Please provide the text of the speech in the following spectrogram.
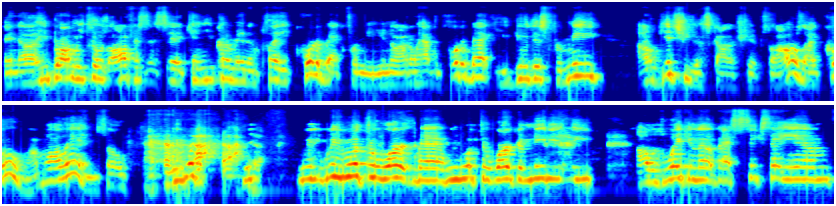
And uh, he brought me to his office and said, "Can you come in and play quarterback for me? You know, I don't have a quarterback. You do this for me. I'll get you the scholarship. So I was like, cool, I'm all in. So we went, we, we, we, went to work, man. We went to work immediately. I was waking up at 6 a.m.,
